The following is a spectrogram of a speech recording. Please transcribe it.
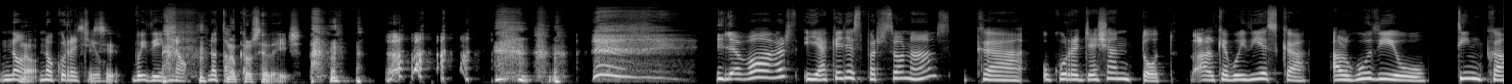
No, no, no corregiu. sí, sí. Vull dir, no, no toca. No procedeix. I llavors hi ha aquelles persones que ho corregeixen tot. El que vull dir és que algú diu tinc que,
